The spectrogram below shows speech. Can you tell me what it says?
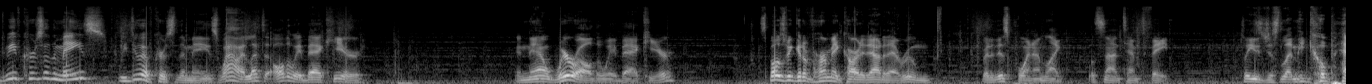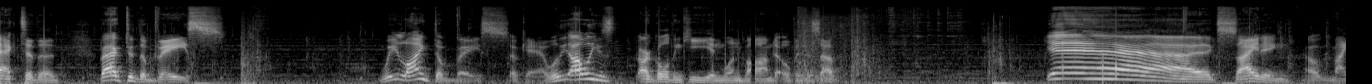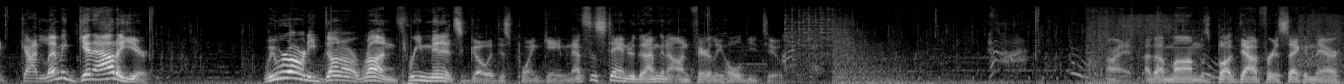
Do we have Curse of the Maze? We do have Curse of the Maze. Wow, I left it all the way back here. And now we're all the way back here. Suppose we could have Hermit carded out of that room. But at this point, I'm like, let's not tempt fate. Please just let me go back to the Back to the base. We like the base. Okay, I will, I will use our golden key and one bomb to open this up. Yeah! Exciting. Oh my god, let me get out of here! We were already done our run three minutes ago at this point game. That's the standard that I'm to unfairly hold you to. Alright, I thought Mom was bugged out for a second there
